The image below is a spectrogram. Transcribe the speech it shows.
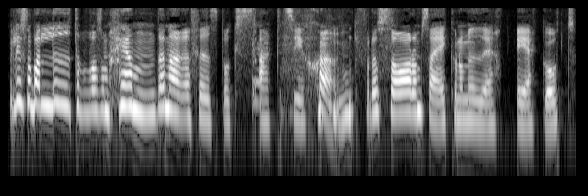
vi lyssnar bara lite på vad som hände när Facebooks aktie sjönk. För då sa de så här i Ekonomiekot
